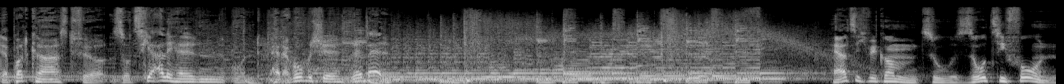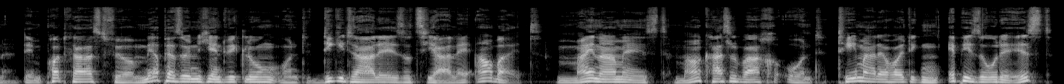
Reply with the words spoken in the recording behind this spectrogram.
der Podcast für soziale Helden und pädagogische Rebellen. Herzlich willkommen zu Soziphon, dem Podcast für mehr persönliche Entwicklung und digitale soziale Arbeit. Mein Name ist Mark Hasselbach und Thema der heutigen Episode ist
